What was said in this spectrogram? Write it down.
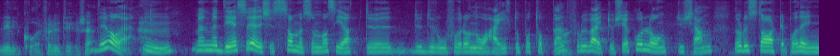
vilkår for å utvikle seg? Det var det. Mm. Men med det så er det ikke det samme som å si at du, du dro for å nå helt opp på toppen. For du veit jo ikke hvor langt du kommer når du starter på den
